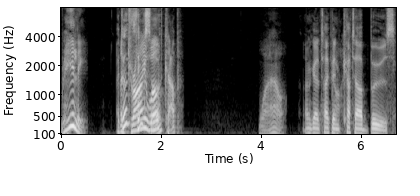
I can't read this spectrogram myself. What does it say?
Really, I don't a dry so. World Cup. Wow. I'm going to type in Qatar booze.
